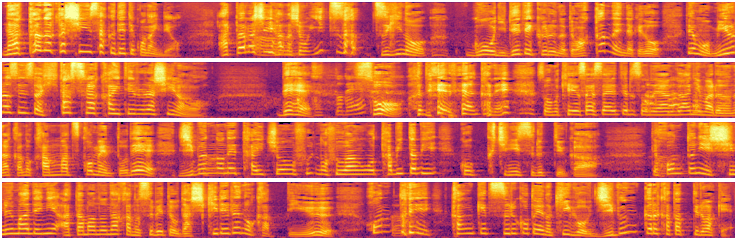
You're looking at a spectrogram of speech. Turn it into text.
なかなか新作出てこないんだよ。新しい話もいつだ次の号に出てくるんだってわかんないんだけど、でも三浦先生はひたすら書いてるらしいのよ。でね？そう。で、なんかね、その掲載されてるそのヤングアニマルの中の端末コメントで、自分のね、体調の不安をたびたびこう口にするっていうか、で、本当に死ぬまでに頭の中の全てを出し切れるのかっていう、本当に完結することへの危惧を自分から語ってるわけ。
